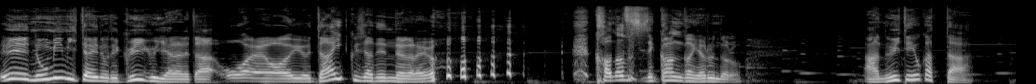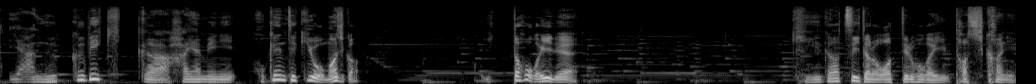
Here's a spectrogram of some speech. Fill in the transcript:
えー、飲みみたいのでグイグイやられた。おいおい、大工じゃねえんだからよ。金槌でガンガンやるんだろ。あ、抜いてよかった。いや、抜くべきか、早めに。保険適用、マジか。行った方がいいね。気がついたら終わってる方がいい。確かに。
